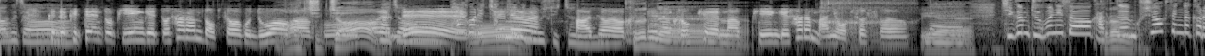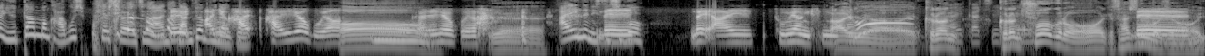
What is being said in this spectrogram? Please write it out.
너무 그죠? 근데 그때는 또 비행기에 또 사람도 없어가고 누워가고. 아, 진짜? 어, 맞아. 네. 팔걸이 오. 찾기를 누울 수 있잖아요. 맞아요. 그때는 그렇게 막 비행기에 사람 많이 없었어요. 예. 네. 지금 두 분이서 가끔 그런- 추억 생각하러 유타 한번 가고 싶겠어요. 지금 안, 네, 아니, 남편분하고. 가, 가려고요. 어. 가려고요. 예. 아이는 있으시고. 네, 아이 두 명 있습니다. 아이고야. 그런, 아이까지. 그런 네. 추억으로 이렇게 사시는 네. 거죠.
